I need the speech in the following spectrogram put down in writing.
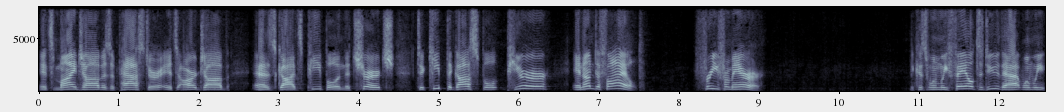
It's my job as a pastor, it's our job as God's people in the church to keep the gospel pure and undefiled, free from error. Because when we fail to do that, when we,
